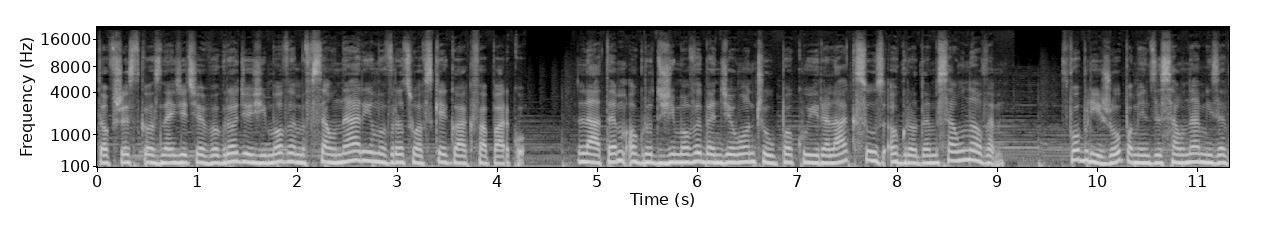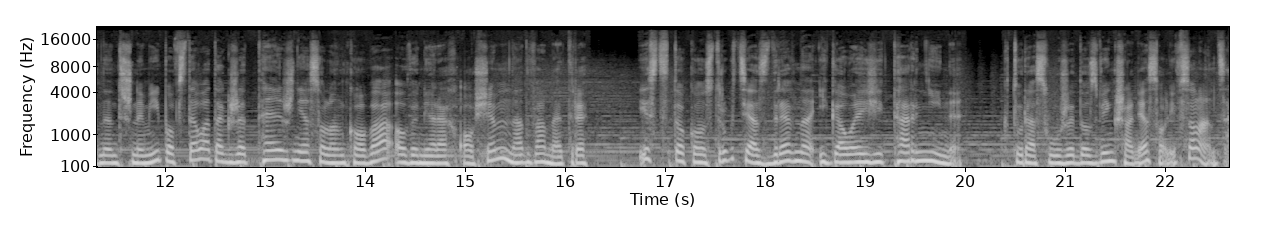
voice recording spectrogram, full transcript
To wszystko znajdziecie w ogrodzie zimowym w saunarium wrocławskiego akwaparku. Latem ogród zimowy będzie łączył pokój relaksu z ogrodem saunowym. W pobliżu, pomiędzy saunami zewnętrznymi, powstała także tężnia solankowa o wymiarach 8 na 2 metry. Jest to konstrukcja z drewna i gałęzi tarniny, która służy do zwiększania soli w solance.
